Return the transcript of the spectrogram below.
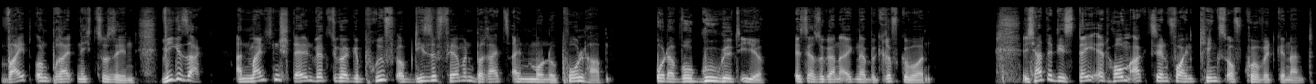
Weit und breit nicht zu sehen. Wie gesagt, an manchen Stellen wird sogar geprüft, ob diese Firmen bereits ein Monopol haben. Oder wo googelt ihr? Ist ja sogar ein eigener Begriff geworden. Ich hatte die Stay-at-Home-Aktien vorhin Kings of Covid genannt.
